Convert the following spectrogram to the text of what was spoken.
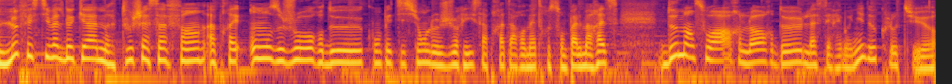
Le Festival de Cannes touche à sa fin. Après 11 jours de compétition, le jury s'apprête à remettre son palmarès demain soir lors de la cérémonie de clôture.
